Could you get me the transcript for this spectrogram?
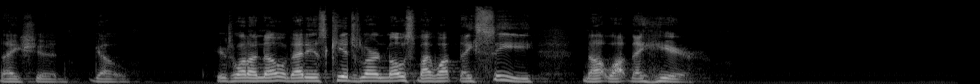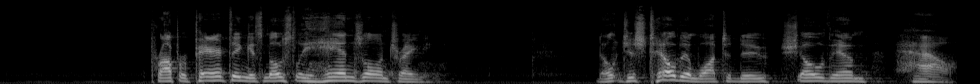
they should go. Here's what I know that is, kids learn most by what they see, not what they hear. Proper parenting is mostly hands on training. Don't just tell them what to do, show them how.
